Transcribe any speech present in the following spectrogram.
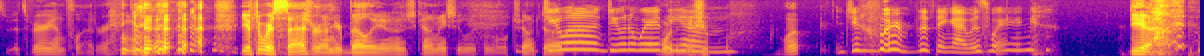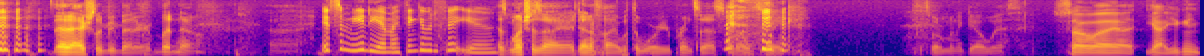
it's it's very unflattering. you have to wear a sash around your belly, and it just kind of makes you look a little chunked Do you wanna do you wanna wear More the um? usual. What? Do you wanna wear the thing I was wearing? Yeah, that'd actually be better. But no. It's a medium. I think it would fit you. as much as I identify with the warrior princess, I don't think that's what I'm gonna go with. So uh, yeah, you can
